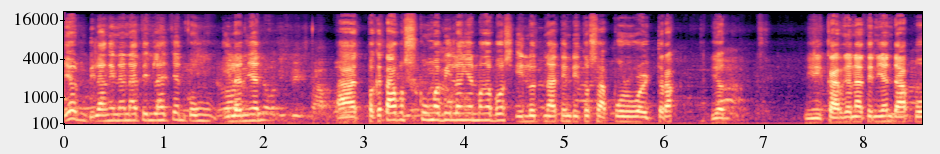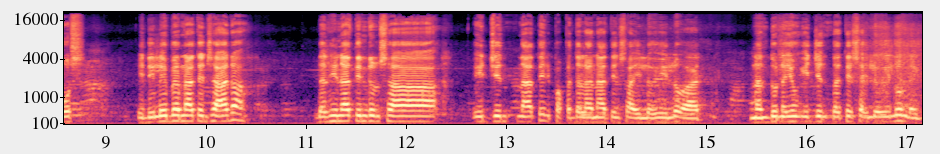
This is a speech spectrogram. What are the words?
yun, bilangin na natin lahat yan kung ilan yan. At pagkatapos kung mabilang yan mga boss, ilod natin dito sa forward truck. Yun, ikarga natin yan tapos i-deliver natin sa ano, dalhin natin doon sa agent natin, ipapadala natin sa Iloilo at nandun na yung agent natin sa Iloilo, like,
